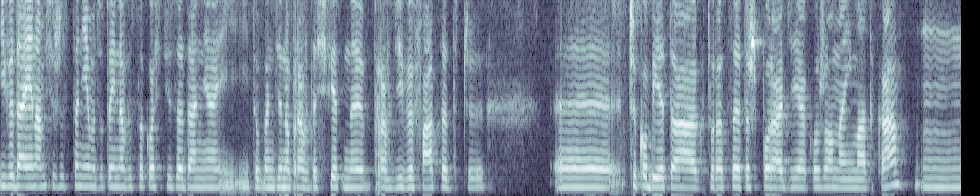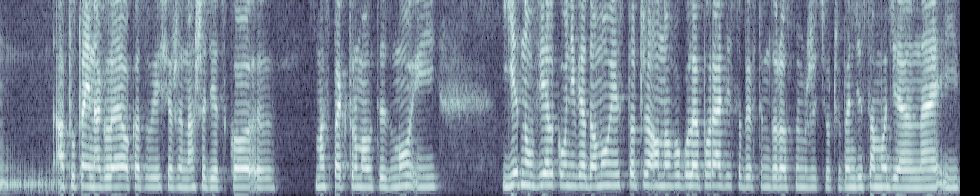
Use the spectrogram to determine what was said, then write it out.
i wydaje nam się, że staniemy tutaj na wysokości zadania i, i to będzie naprawdę świetny, prawdziwy facet, czy, e, czy kobieta, która sobie też poradzi jako żona i matka. Mm, a tutaj nagle okazuje się, że nasze dziecko e, ma spektrum autyzmu i jedną wielką niewiadomą jest to, czy ono w ogóle poradzi sobie w tym dorosłym życiu, czy będzie samodzielne i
